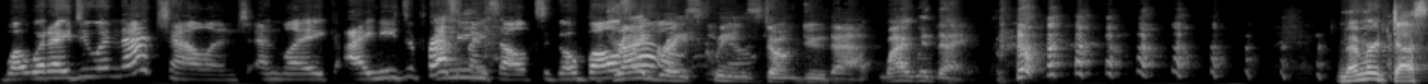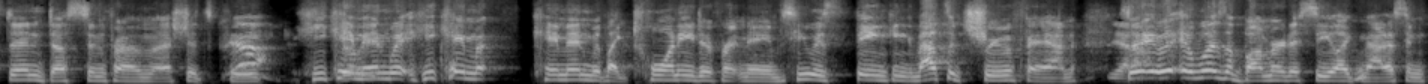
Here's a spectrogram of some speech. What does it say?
What would I do in that challenge? And like, I need to press I mean, myself to go balls Drag out, race you know? queens don't do that. Why would they? Remember Dustin? Dustin from uh, Schitt's Creek. Yeah. He came in with he came came in with like 20 different names. He was thinking that's a true fan. Yeah. So it, it was a bummer to see like Madison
